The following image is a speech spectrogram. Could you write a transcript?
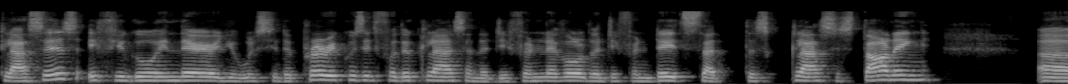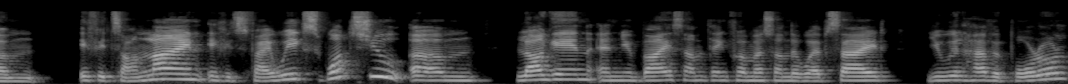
classes if you go in there you will see the prerequisite for the class and the different level the different dates that this class is starting um if it's online, if it's five weeks. Once you um, log in and you buy something from us on the website, you will have a portal.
